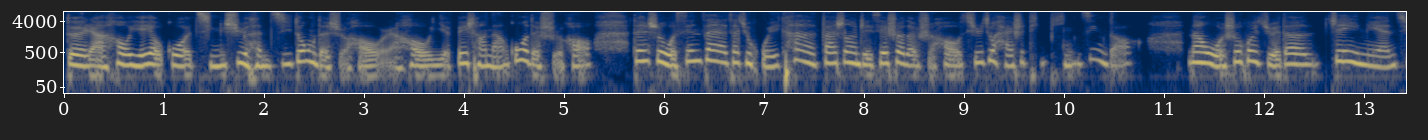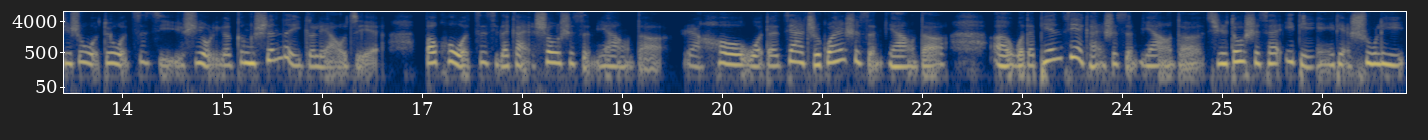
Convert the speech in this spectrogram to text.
对，然后也有过情绪很激动的时候，然后也非常难过的时候。但是我现在再去回看发生的这些事儿的时候，其实就还是挺平静的。那我是会觉得这一年，其实我对我自己是有了一个更深的一个了解，包括我自己的感受是怎么样的，然后我的价值观是怎么样的，呃，我的边界感是怎么样的，其实都是在一点一点树立。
